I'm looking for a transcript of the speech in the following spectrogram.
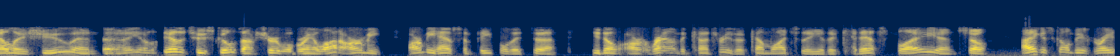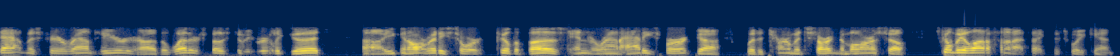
LSU, and uh, you know the other two schools, I'm sure will bring a lot. of Army Army has some people that uh, you know are around the country that come watch the the cadets play, and so I think it's going to be a great atmosphere around here. Uh, the weather's supposed to be really good. You can already sort feel the buzz in and around Hattiesburg uh, with the tournament starting tomorrow. So it's going to be a lot of fun, I think, this weekend.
